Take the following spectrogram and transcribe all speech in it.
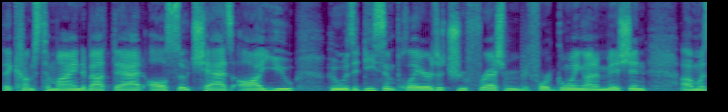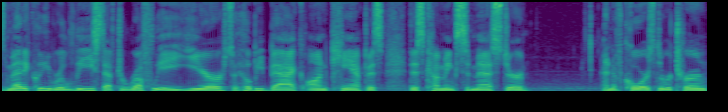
that comes to mind about that. Also, Chaz Ayu, who was a decent player as a true freshman before going on a mission, um, was medically released after roughly a year, so he'll be back on campus this coming semester. And of course, the return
